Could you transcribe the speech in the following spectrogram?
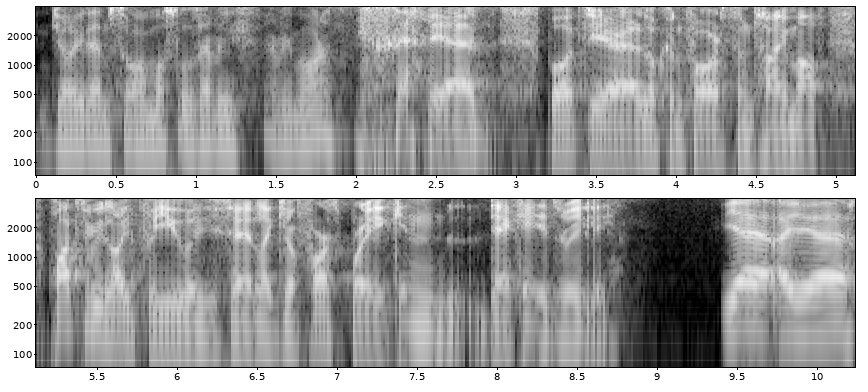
enjoy them sore muscles every every morning. yeah, both of you are looking forward to some time off. What's it been like for you, as you said, like your first break in decades, really? Yeah, I uh,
